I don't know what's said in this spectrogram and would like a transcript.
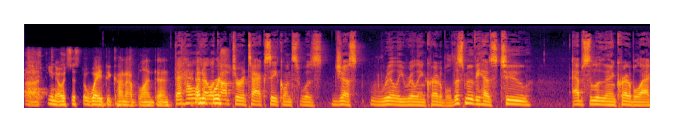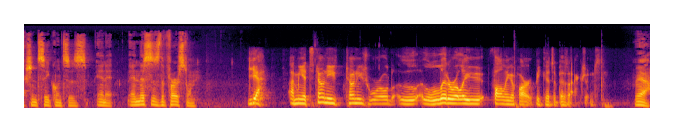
uh, you know, it's just a way to kind of blend in. That whole And of course- helicopter attack sequence was just really, really incredible. This movie has two absolutely incredible action sequences in it, and this is the first one. Yeah, I mean, it's Tony Tony's world l- literally falling apart because of his actions. Yeah,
